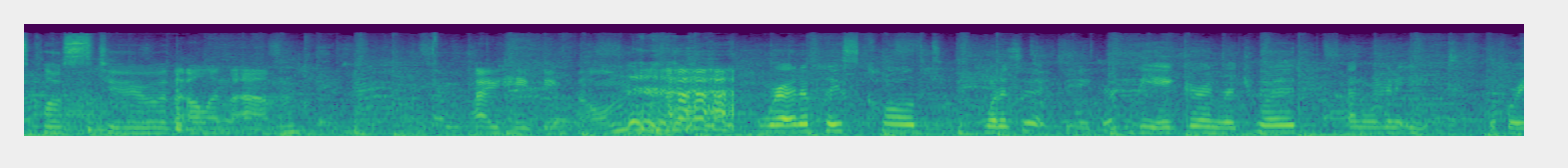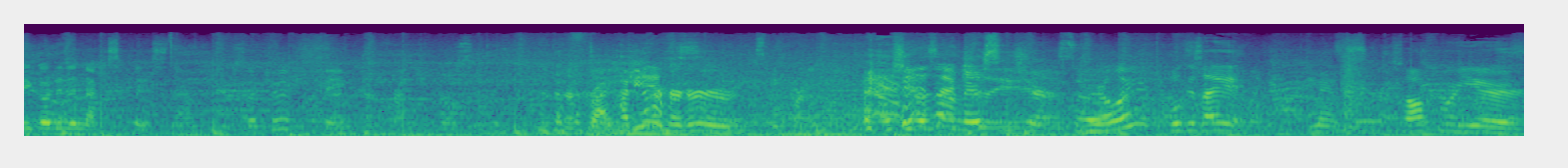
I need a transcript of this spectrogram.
It's close to the L and the M. I hate being filmed. We're at a place called, what is it? The Acre? The Acre in Ridgewood, and we're gonna eat before we go to the next place now. Such a fake French person. French. Have you ever heard her speak French? She does have a actually, t-shirt. So. Really? Well, because I, Man. sophomore year,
